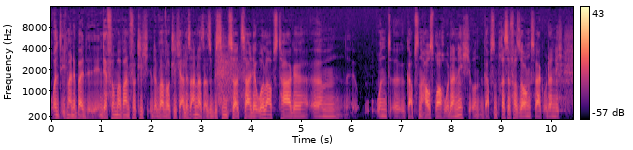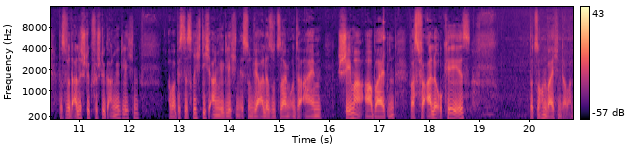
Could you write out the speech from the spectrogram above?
Und ich meine, bei, in der Firma waren wirklich, da war wirklich alles anders. Also bis hin zur Zahl der Urlaubstage ähm, und äh, gab es einen Hausbrauch oder nicht und gab es ein Presseversorgungswerk oder nicht. Das wird alles Stück für Stück angeglichen. Aber bis das richtig angeglichen ist und wir alle sozusagen unter einem Schema arbeiten, was für alle okay ist, wird es noch ein Weilchen dauern.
